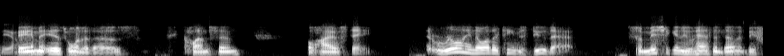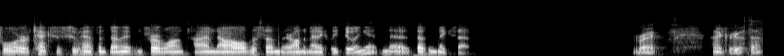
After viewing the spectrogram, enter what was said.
Yeah. Bama is one of those. Clemson, Ohio State. Really, no other teams do that. So Michigan, who hasn't done it before, or Texas, who hasn't done it for a long time, now all of a sudden they're automatically doing it. And it doesn't make sense. Right. I agree with that.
